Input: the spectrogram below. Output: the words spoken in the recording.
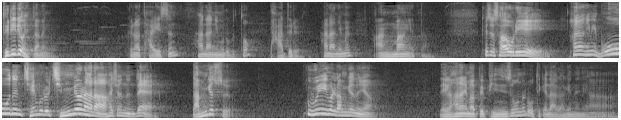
드리려 했다는 거예요. 그러나 다윗은 하나님으로부터 받으려 하나님을 악망했다. 그래서 사울이 하나님이 모든 재물을 진멸하라 하셨는데 남겼어요. 그왜 이걸 남겼느냐? 내가 하나님 앞에 빈손으로 어떻게 나가겠느냐?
